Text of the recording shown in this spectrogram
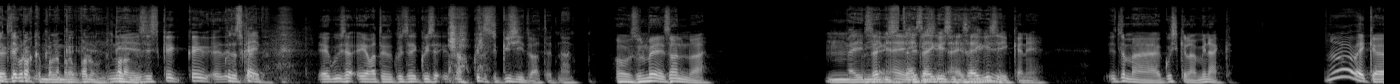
ütle rohkem mulle, palun, palun. nii, siis kõik, kõik. kuidas käib? ja kui sa, ja vaata, kui sa, kui sa, noh, kuidas sa küsid, vaata, et noh oh, sul mees on või mm,? ei, nii küsida, sa ei küsi. sa ei küsi ikka nii. ütleme, kuskile on minek. no väike.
